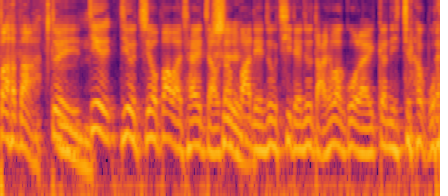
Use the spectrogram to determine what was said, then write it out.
爸爸，对，嗯。因为因为只有爸爸才早上八点钟、七点钟打电话过来跟你讲话，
